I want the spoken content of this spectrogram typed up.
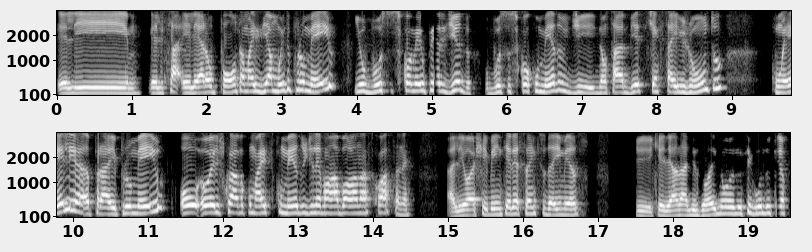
Ele, ele, ele era o ponta, mas ia muito pro meio e o Bustos ficou meio perdido. O Bustos ficou com medo de. não sabia se tinha que sair junto com ele eh, pra ir pro meio, ou, ou ele ficava com mais com medo de levar uma bola nas costas, né? Ali eu achei bem interessante isso daí mesmo. Que, que ele analisou e no, no segundo tempo.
